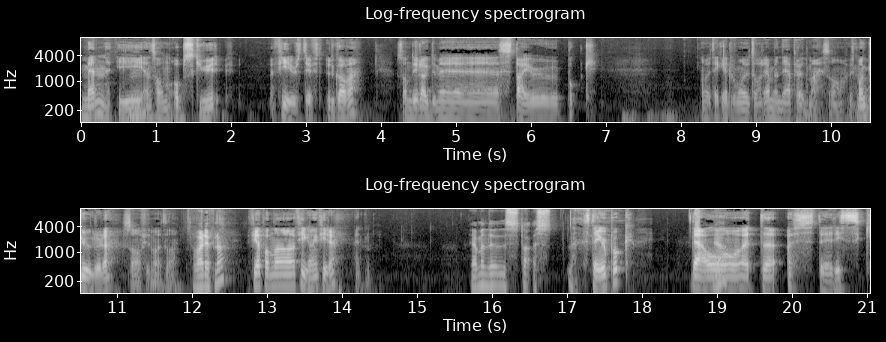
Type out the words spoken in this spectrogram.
men i Mm. en sånn obskur firehjulsdriftutgave som de lagde med Styrepook. Nå vet jeg ikke helt hvor man uttaler det, men det har jeg prøvd meg. Så hvis man googler det, så finner man ut av det. Hva er det for noe? Fiat Panda 4x4 het den. Ja, men det sta, st- Steyerpuck. Det er jo et eh, østerriksk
